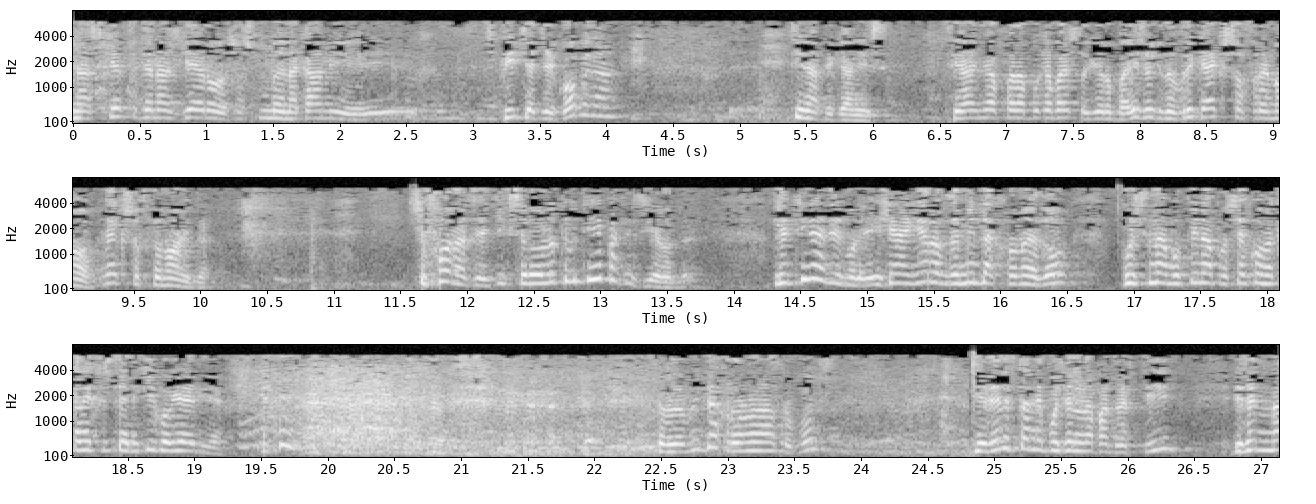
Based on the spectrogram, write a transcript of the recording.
να σκέφτεται ένας γέρος ας πούμε να κάνει σπίτια και κόπεδα τι να πει κανείς. Θυμάμαι μια φορά που είχα πάει στο γέρο Παρίσιο και το βρήκα έξω φρενό. Έξω φρενόνιτα. Και φώναζε εκεί, ξέρω, λέω, τι είπατε γέροντα. Λέει, τι να δεις, μου λέει, είχε ένα γέρο 70 χρόνια εδώ που ήρθε να μου πει να προσέχω να κάνει χριστιανική οικογένεια. 70 χρονών άνθρωπος και δεν έφτανε που ήθελε να παντρευτεί, ήθελε να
